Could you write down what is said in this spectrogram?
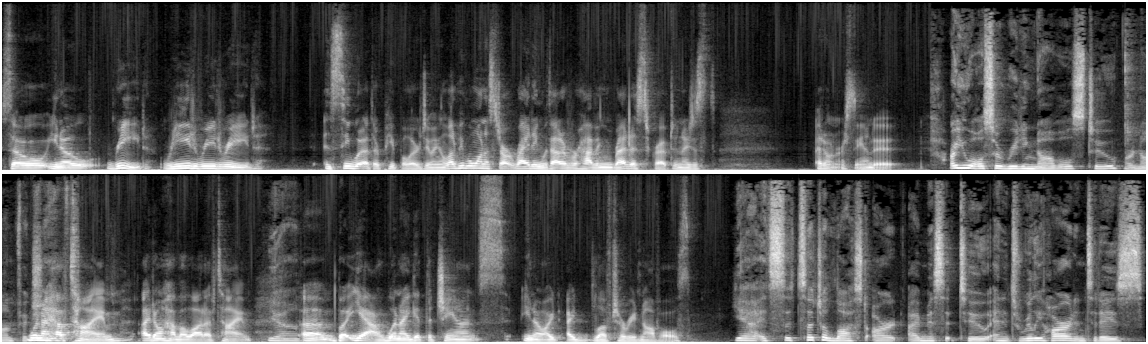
So you know read read read read and see what other people are doing. A lot of people want to start writing without ever having read a script and i just i don't understand it are you also reading novels too, or nonfiction? When I have time, I don't have a lot of time. Yeah. Um, but yeah, when I get the chance, you know, I, I love to read novels. Yeah, it's it's such a lost art. I miss it too, and it's really hard in today's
